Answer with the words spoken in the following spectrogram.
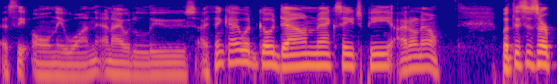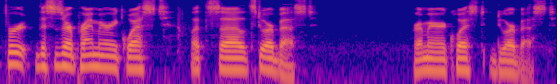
That's the only one, and I would lose. I think I would go down max HP. I don't know, but this is our first. this is our primary quest. Let's uh, let's do our best. Primary quest, do our best.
